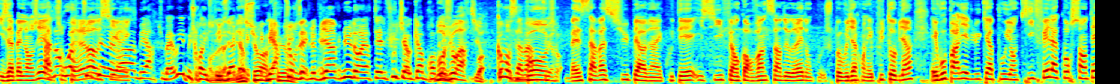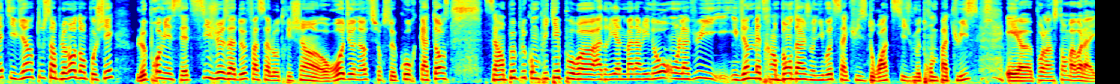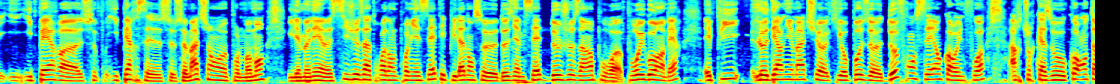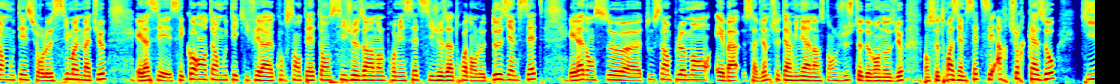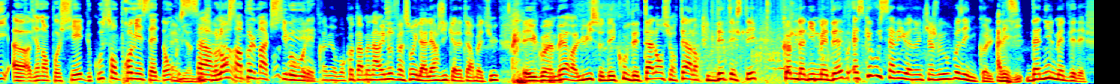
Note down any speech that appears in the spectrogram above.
Isabelle Langer, Ah Arthur non, Arthur Pereira aussi, Pereira, Eric. mais Arthur, bah oui, mais je croyais que Oh, c'était Isabelle. bien sûr, mais Arthur. Arthur, vous êtes le bienvenu dans RTL Foot, il n'y a aucun problème. Bonjour Arthur. Comment ça va Bonjour. Arthur Ben, ça va super bien. Écoutez, ici il fait encore 25 degrés, donc je peux vous dire qu'on est plutôt bien. Et vous parliez de Lucas Pouillan qui fait la course en tête. Il vient tout simplement d'empocher le premier set, 6 jeux à 2 face à l'Autrichien Rodionov sur ce cours 14. C'est un peu plus compliqué pour euh, Adrian Manarino. On l'a vu, il, il vient de mettre un bandage au niveau de sa cuisse droite, si je me trompe pas de cuisse. Et euh, pour l'instant, bah voilà, il, il perd, euh, ce, il perd ce, match hein, pour le moment. Il est mené 6 jeux à 3 dans le premier set. Et puis là, dans ce deuxième set, 2 jeux à 1 pour, euh, pour Hugo Humbert. Et puis le dernier match euh, qui oppose euh, deux Français, encore une fois. Arthur Cazot, Corentin Moutet sur le Simone Mathieu. Et là, c'est Corentin Moutet qui fait la course en tête en 6 jeux à 1 dans le premier set, 6 jeux à 3 dans le deuxième set. Et là, dans ce euh, tout simplement, eh ben, ça vient de se terminer à l'instant, juste devant nos yeux. Dans ce troisième set, c'est Arthur Cazot qui euh, vient d'empocher du coup son premier set. Donc Eh bien, ça relance un peu le match, si vous voulez. Très bien. Bon, quant à Manarino, de toute façon, il est allergique à la terre battue. Et Hugo Humbert, lui, se découvre des talents sur terre alors qu'il détestait, comme Daniel Medvedev. Est-ce que vous savez, Yohann, tiens, je vais vous poser une colle. Allez-y, Daniel Medvedev,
